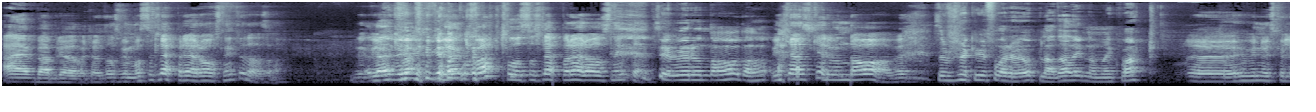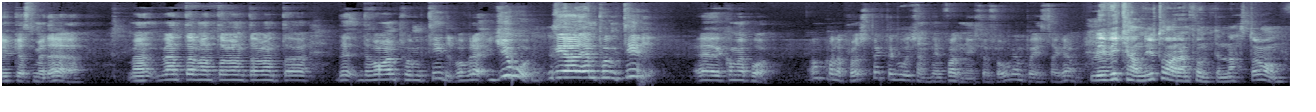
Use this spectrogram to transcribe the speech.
Nej, jag börjar bli övertrött. Alltså, vi måste släppa det här avsnittet alltså. Vi, vi, har, kvart, vi har en kvart på oss att släppa det här avsnittet. Ska vi runda av då? Vi kanske ska runda av. Så försöker vi få det uppladdat inom en kvart. Eh, hur vi nu ska lyckas med det. Men vänta, vänta, vänta, vänta. Det, det var en punkt till. Vad var det? Jo, vi har en punkt till! Uh, kom jag på. Oh, kolla, Prospect har godkänt min följningsförfrågan på Instagram. Vi, vi kan ju ta den punkten nästa gång.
